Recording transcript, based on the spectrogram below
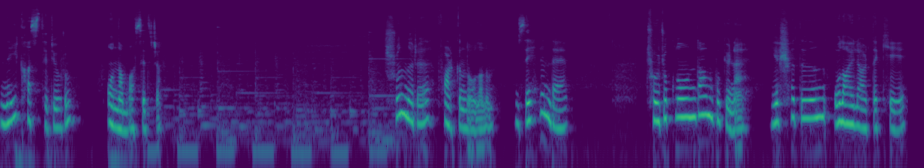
neyi kastediyorum ondan bahsedeceğim. Şunları farkında olalım. Zihninde çocukluğundan bugüne yaşadığın olaylardaki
